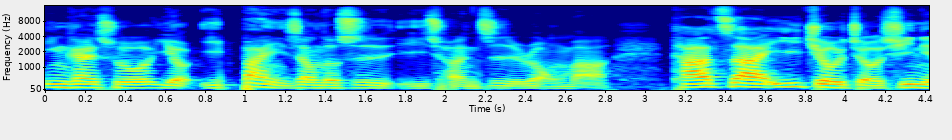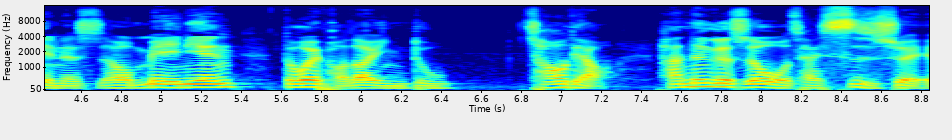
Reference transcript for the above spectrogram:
应该说有一半以上都是遗传自容妈。她在一九九七年的时候，每年都会跑到印度，超屌。他那个时候我才四岁，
